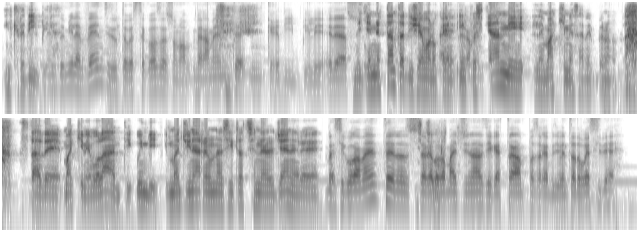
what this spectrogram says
incredibile. Nel 2020 tutte queste cose sono veramente sì. incredibili. Ed è Negli anni 80 dicevano che in questi anni le macchine sarebbero state macchine volanti, quindi immaginare una situazione del genere... Beh, sicuramente non si sarebbero immaginati che Trump sarebbe diventato presidente.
